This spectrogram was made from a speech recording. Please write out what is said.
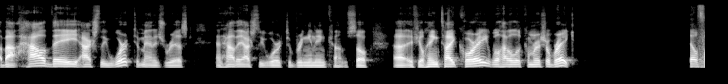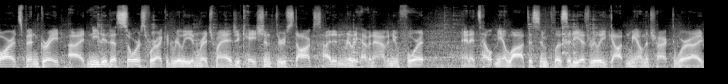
about how they actually work to manage risk and how they actually work to bring in income. So uh, if you'll hang tight, Corey, we'll have a little commercial break. So far, it's been great. I needed a source where I could really enrich my education through stocks. I didn't really have an avenue for it and it's helped me a lot. The simplicity has really gotten me on the track to where I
